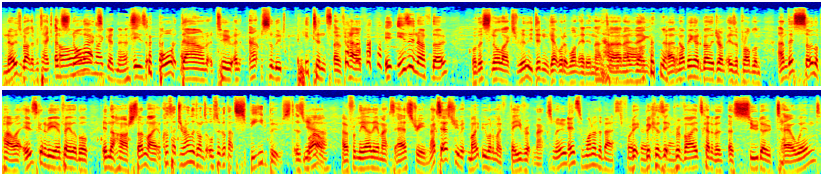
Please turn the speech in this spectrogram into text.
Knows about the protect. And oh, Snorlax my goodness. is brought down to an absolute pittance of health. it is enough, though, well, this Snorlax really didn't get what it wanted in that no, turn, I think. No. Uh, not being able to belly drum is a problem. And this solar power is going to be available in the harsh sunlight. Of course, that Duraludon's also got that speed boost as yeah. well uh, from the earlier Max Airstream. Max Airstream might be one of my favorite Max moves. It's one of the best, for Be sure. Because yeah. it provides kind of a, a pseudo tailwind.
